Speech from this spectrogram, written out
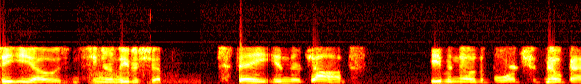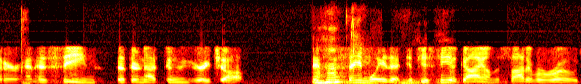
CEOs and senior leadership stay in their jobs, even though the board should know better and has seen that they're not doing a great job. It's uh-huh. the same way that if you see a guy on the side of a road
